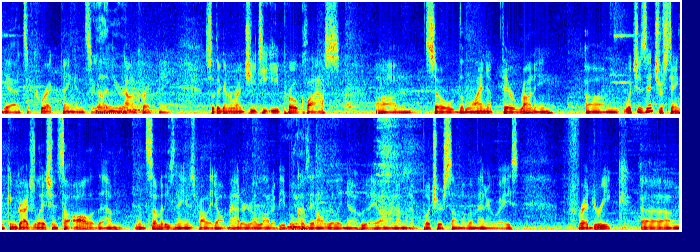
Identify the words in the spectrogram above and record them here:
yeah, it's a correct thing and it's a non-correct thing. So they're going to run GTE Pro class. Um, so the lineup they're running, um, which is interesting. Congratulations to all of them. And some of these names probably don't matter to a lot of people because Yeah. they don't really know who they are. And I'm going to butcher some of them anyways. Frederic um,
